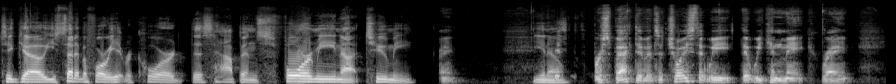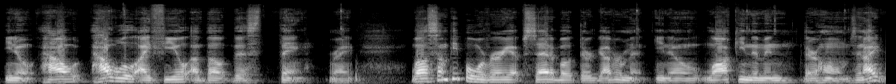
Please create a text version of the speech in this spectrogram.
To go, you said it before we hit record. This happens for me, not to me right. you know It's perspective. It's a choice that we that we can make, right? You know, how how will I feel about this thing, right? Well, some people were very upset about their government, you know, locking them in their homes, and I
